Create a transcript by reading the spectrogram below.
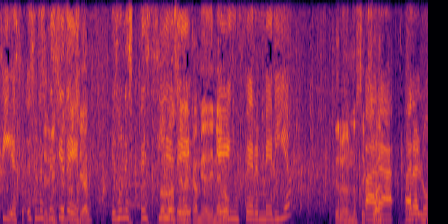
sí, es, es una ¿Servicio especie de, social? es una especie ¿No lo hacen de a cambio de dinero? enfermería Pero no sexual. para, para lo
